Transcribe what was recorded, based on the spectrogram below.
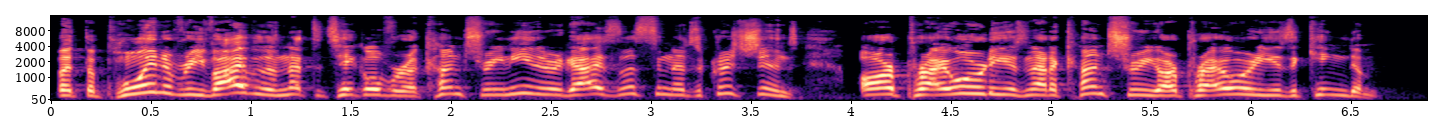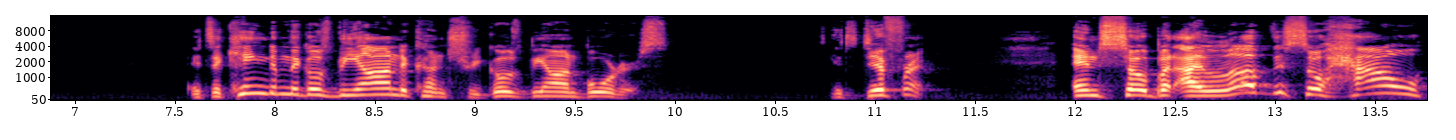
But the point of revival is not to take over a country neither guys. Listen as christians our priority is not a country our priority is a kingdom. It's a kingdom that goes beyond a country goes beyond borders. It's different And so, but I love this. So, how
